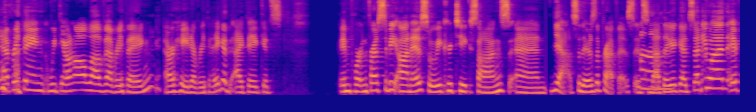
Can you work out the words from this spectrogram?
everything, we don't all love everything or hate everything. And I think it's important for us to be honest when we critique songs. And yeah, so there's the preface. It's Um, nothing against anyone if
